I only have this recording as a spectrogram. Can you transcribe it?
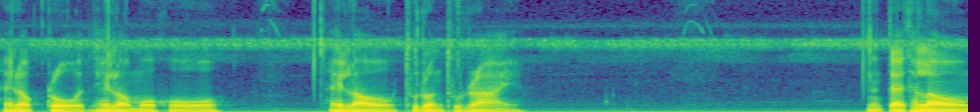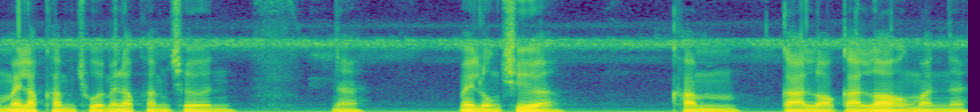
ให้เราโกรธ ให้เราโมโห ให้เราทุรนทุราย แต่ถ้าเราไม่รับคำชวนไม่รับคำเชิญนะไม่หลงเชื่อคำการหลอกการล่อของมันนะ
